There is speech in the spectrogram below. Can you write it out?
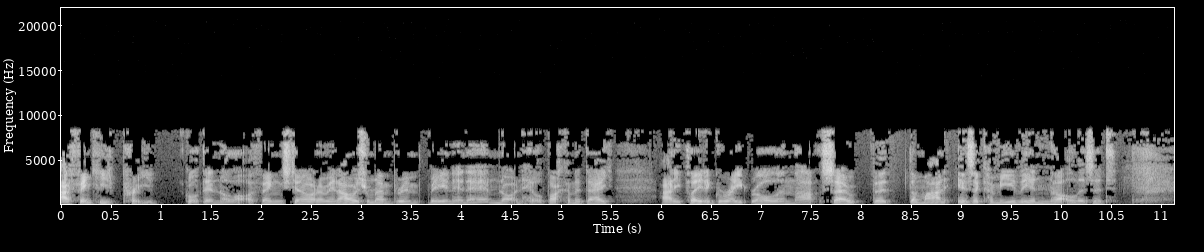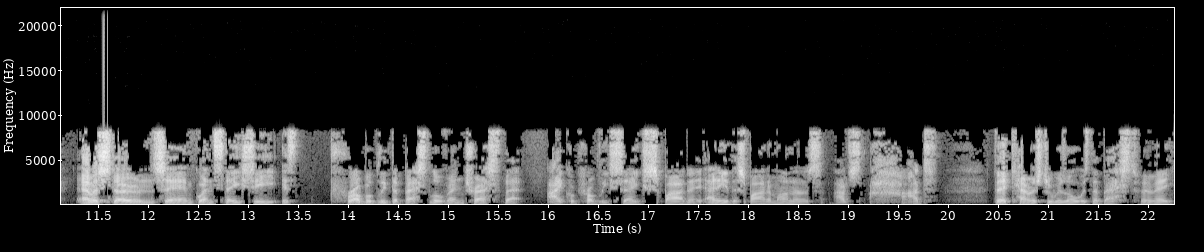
I think he's pretty good in a lot of things. You know what I mean? I always remember him being in um, Notting Hill back in the day, and he played a great role in that. So the the man is a chameleon, not a lizard. Emma Stone's um, Gwen Stacy is probably the best love interest that I could probably say Spider any of the Spider Man I've had. Their chemistry was always the best for me.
